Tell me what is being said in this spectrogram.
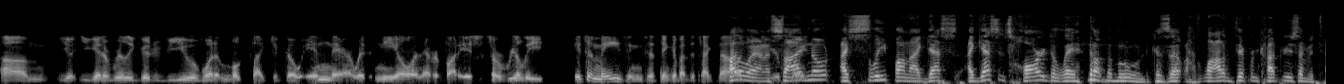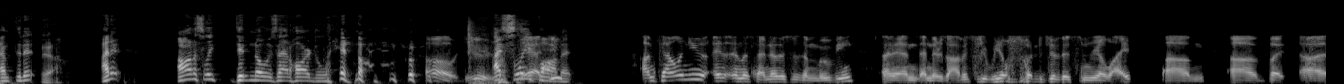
um, you you get a really good view of what it looked like to go in there with Neil and everybody. It's just a really it's amazing to think about the technology. By the way, on a side point. note, I sleep on. I guess. I guess it's hard to land on the moon because a a lot of different countries have attempted it. Yeah. I didn't. Honestly, didn't know it was that hard to land on the moon. oh, dude, I sleep Yeah, on dude. it. I'm telling you, and, and listen, I know this is a movie, and, and there's obviously real footage of this in real life. Um, uh, but uh,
